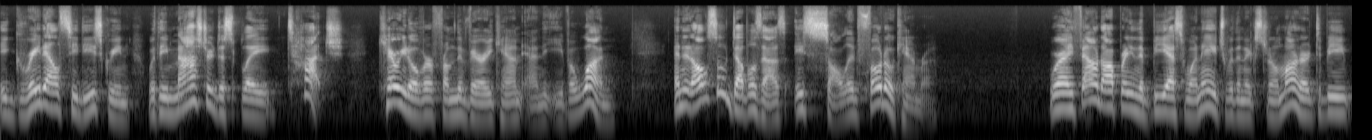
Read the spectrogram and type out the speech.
a great LCD screen with a master display touch carried over from the VariCam and the EVA 1. And it also doubles as a solid photo camera. Where I found operating the BS1H with an external monitor to be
